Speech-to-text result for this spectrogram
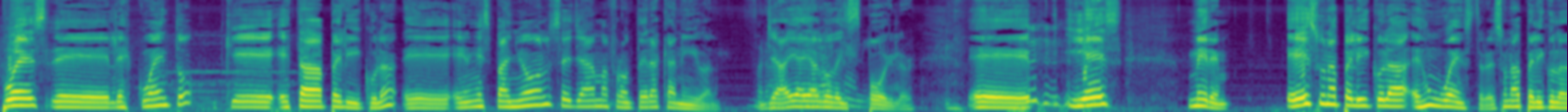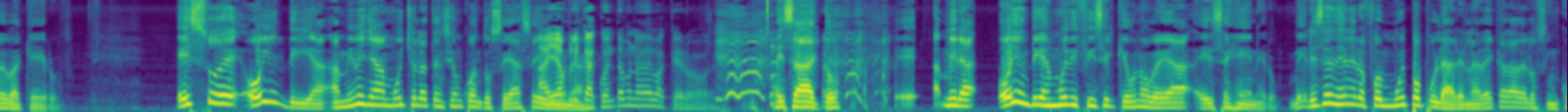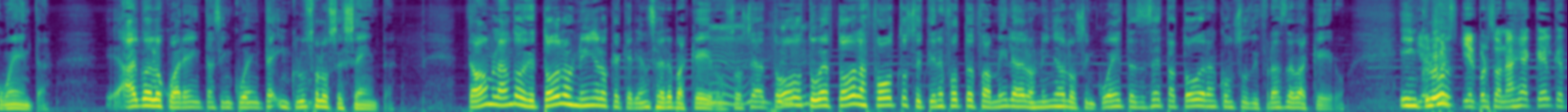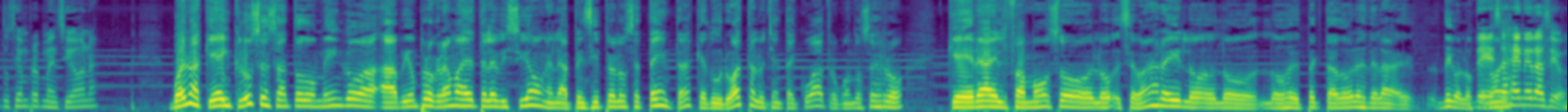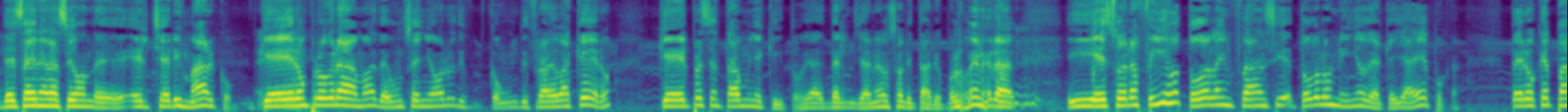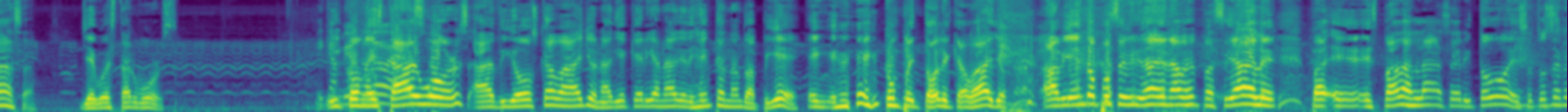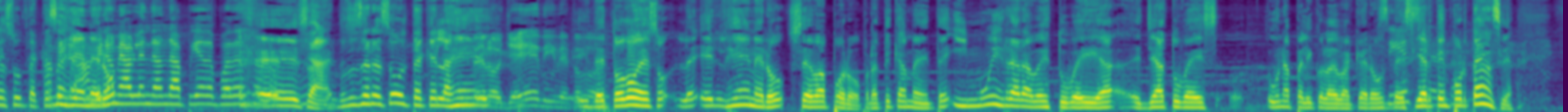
Pues eh, les cuento que esta película eh, en español se llama Frontera Caníbal. ya ahí hay algo de spoiler. Eh, y es, miren, es una película, es un western, es una película de vaqueros. Eso es, hoy en día, a mí me llama mucho la atención cuando se hace. Ahí aplica, cuéntame una de vaquero ahora. Exacto. Eh, mira, hoy en día es muy difícil que uno vea ese género. Mira, ese género fue muy popular en la década de los 50 algo de los 40, 50, incluso los 60. Estábamos hablando de que todos los niños lo que querían ser vaqueros. O sea, todos, tú ves todas las fotos, si tienes fotos de familia de los niños de los 50, 60, todos eran con su disfraz de vaquero. Incluso, ¿Y, el personaje aquel que tú siempre mencionas? Bueno, aquí incluso en Santo Domingo había un programa de televisión en, al principio de los 70 que duró hasta el 84 cuando cerró que era el famoso, se van a reír los espectadores de la, digo, los de esa generación. De esa generación, de El Cherry Marco, que era un programa de un señor con un disfraz de vaquero, que él presentaba muñequitos, del llanero solitario, por lo general. y eso era fijo toda la infancia, todos los niños de aquella época. Pero ¿qué pasa? Llegó Star Wars y, con Star Wars, adiós caballo, nadie quería a nadie, de gente andando a pie, con pistola y caballo, habiendo posibilidades de naves espaciales, eh, espadas láser y todo eso. Entonces resulta que ese género... no me hablen de andar a pie después de eso. Exacto. Entonces resulta que la gente... De los Jedi, de todo, y de todo eso, el género se evaporó prácticamente y muy rara vez tú veías, ya tú ves una película de vaqueros de cierta importancia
